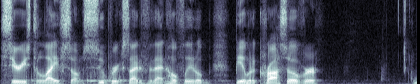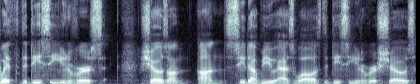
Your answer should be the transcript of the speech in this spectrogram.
series to life. So I'm super excited for that. And hopefully, it'll be able to cross over with the DC Universe shows on on CW as well as the DC Universe shows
